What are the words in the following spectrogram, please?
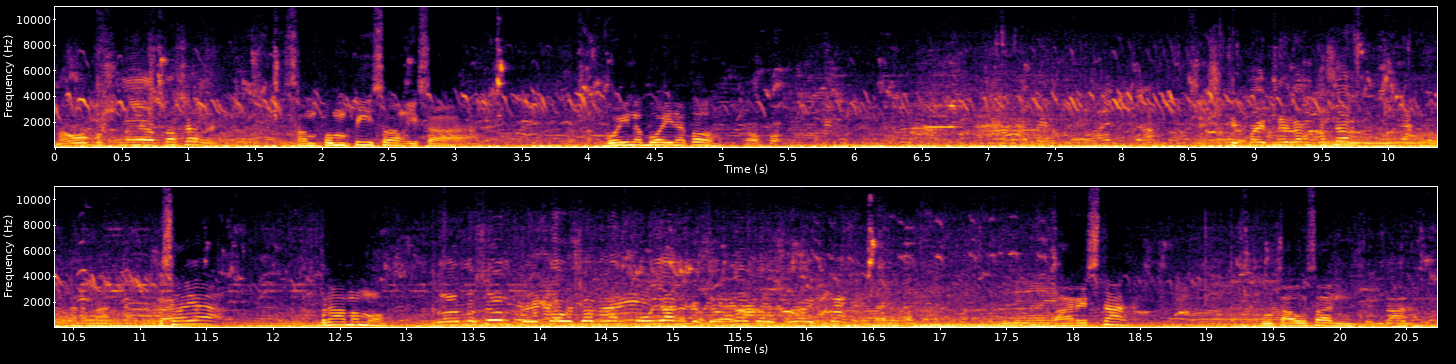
Naubos na yata sir, eh. 10 piso ang isa. Buhay na buhay na to. Opo. 65 na lang to sir. Bisaya, Brahma mo. Drama sir, 2,000 lang po yan. Kasi na, pero swipe na. Pares na. 2,000. Tandaan.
